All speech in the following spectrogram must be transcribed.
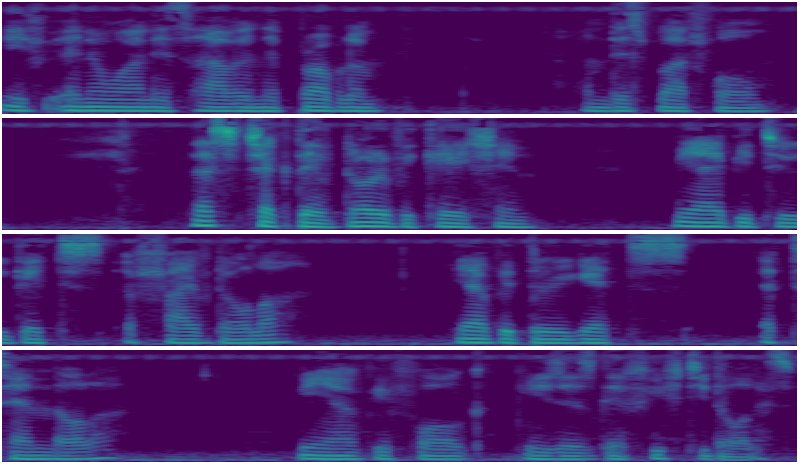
if anyone is having a problem on this platform let's check the notification. VIP2 gets a five dollar. VIP3 gets a ten dollar. VIP4 users get fifty dollars.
